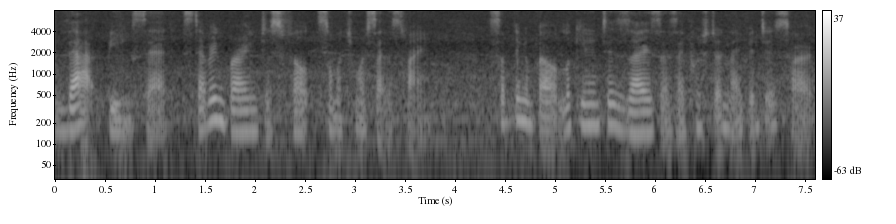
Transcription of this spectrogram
That being said, stabbing Brian just felt so much more satisfying. Something about looking into his eyes as I pushed a knife into his heart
